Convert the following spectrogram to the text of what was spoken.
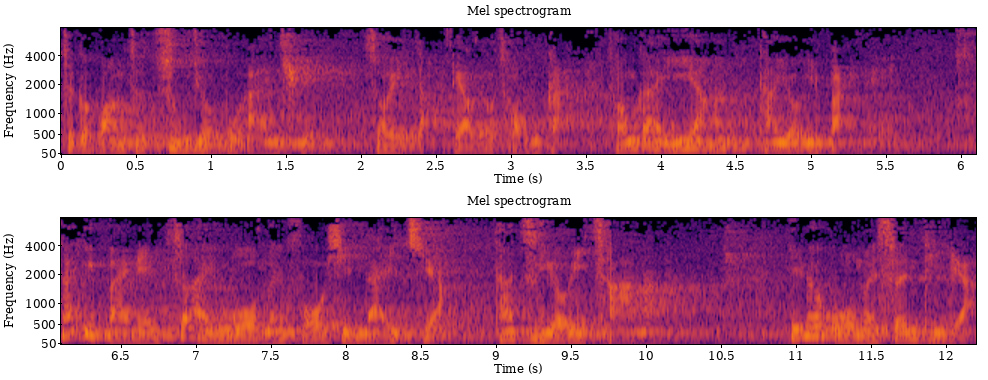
这个房子住就不安全，所以打掉又重盖，重盖一样啊，它有一百年。那一百年在我们佛性来讲，它只有一刹那，因为我们身体呀，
